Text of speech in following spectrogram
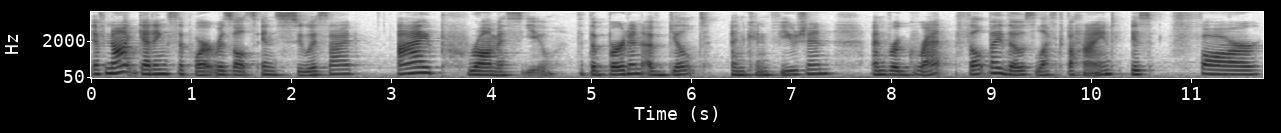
if not getting support results in suicide, I promise you that the burden of guilt and confusion and regret felt by those left behind is far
